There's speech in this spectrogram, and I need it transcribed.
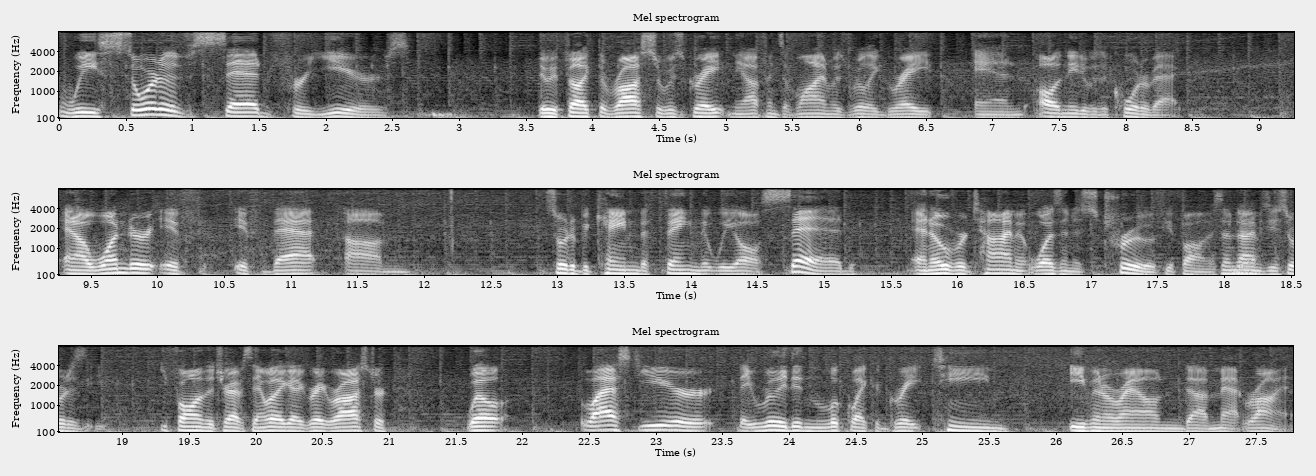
We sort of said for years that we felt like the roster was great and the offensive line was really great and all it needed was a quarterback. And I wonder if if that um, sort of became the thing that we all said, and over time it wasn't as true. If you follow me, sometimes you sort of you fall into the trap saying, "Well, they got a great roster." Well, last year they really didn't look like a great team, even around uh, Matt Ryan,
